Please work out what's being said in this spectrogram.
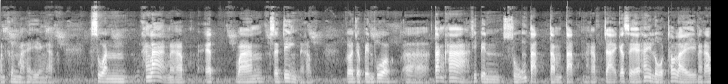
มันขึ้นมาให้เองนะครับ ส่วนข้างล่างนะครับ Advanced Setting นะครับ ก็จะเป็นพวกตั้งค่าที่เป็นสูงตัดต่ำตัดนะครับ จ่ายกระแสให้โหลดเท่าไหร่นะครับ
